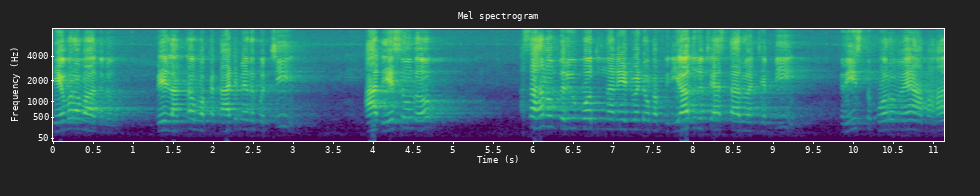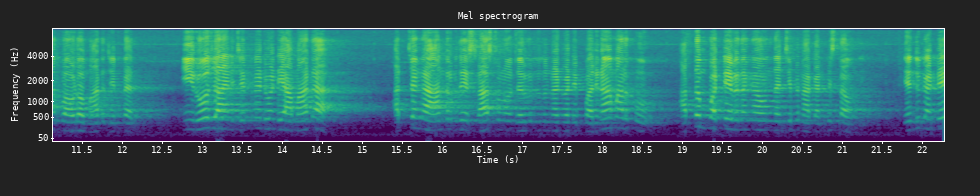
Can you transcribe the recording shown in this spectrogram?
తీవ్రవాదులు వీళ్ళంతా ఒక తాటి మీదకి వచ్చి ఆ దేశంలో అసహనం పెరిగిపోతుంది అనేటువంటి ఒక ఫిర్యాదులు చేస్తారు అని చెప్పి క్రీస్తు పూర్వమే ఆ మహానుభావుడు ఆ మాట చెప్పారు. ఈరోజు ఆయన చెప్పినటువంటి ఆ మాట అచ్చంగా ఆంధ్రప్రదేశ్ రాష్ట్రంలో జరుగుతున్నటువంటి పరిణామాలకు అర్థం పట్టే విధంగా ఉందని చెప్పి నాకు అనిపిస్తూ ఉంది. ఎందుకంటే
